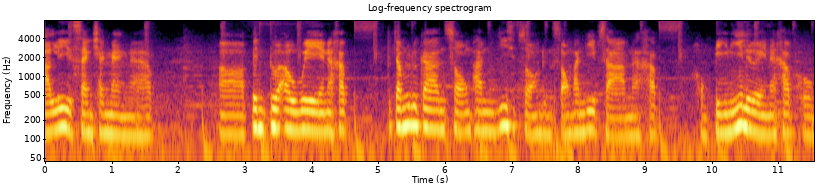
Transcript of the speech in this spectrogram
ารีสแซงต์แชงแมงนะครับเป็นตัวเอาเวนะครับ ประจำฤดูกาล 2022 ถึง 2023 นะครับ ของปีนี้เลยนะครับผม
